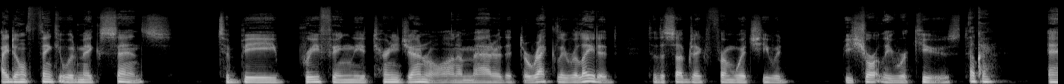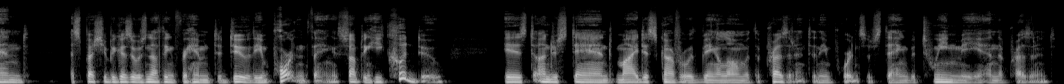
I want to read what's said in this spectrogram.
I don't think it would make sense to be briefing the attorney general on a matter that directly related to the subject from which he would be shortly recused. Okay. And especially because there was nothing for him to do. The important thing is something he could do is to understand my discomfort with being alone with the president and the importance of staying between me and the president.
